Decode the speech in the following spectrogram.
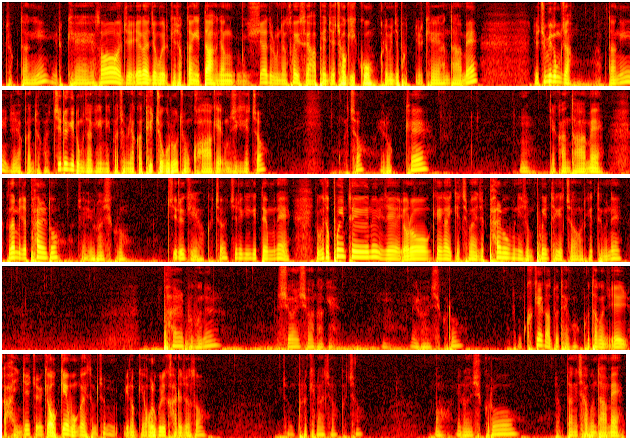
적당히 이렇게 해서 이제 얘가 이제 뭐 이렇게 적당히 있다. 그냥 씨앗으로 그냥 서 있어요. 앞에 이제 적이 있고. 그러면 이제 보- 이렇게 한 다음에 준비 동작 적당히 이제 약간 잠깐 찌르기 동작이니까 좀 약간 뒤쪽으로 좀 과하게 움직이겠죠? 그쵸? 이렇게 음, 이렇게 간 다음에 그 다음에 이제 팔도 이제 이런 식으로 찌르기예요. 그쵸? 찌르기이기 때문에 여기서 포인트는 이제 여러 개가 있겠지만 이제 팔 부분이 좀 포인트겠죠. 그렇기 때문에 팔 부분을 시원시원하게 음, 이런 식으로 좀 크게 가도 되고. 그렇다고 이제 아 이제 좀 이렇게 어깨에 뭔가 있으면 좀 이렇게 얼굴이 가려져서 좀 그렇긴 하죠. 그쵸? 뭐 이런 식으로 적당히 잡은 다음에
